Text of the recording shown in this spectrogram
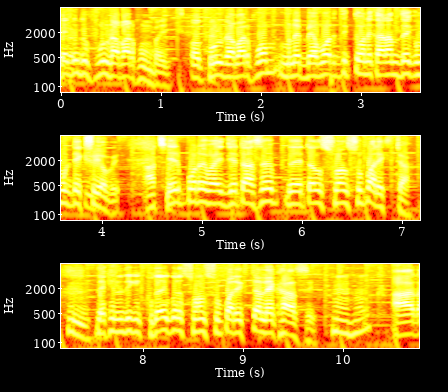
এটা কিন্তু ফুল রাবার ফোম ভাই। ফুল রাবার ফোম মানে ব্যবহারের দিক থেকে অনেক আরামদায়ক এবং টেকসই হবে। আচ্ছা। এরপরে ভাই যেটা আছে এটা সোয়ান সুপার এক্সট্রা দেখেন এদিকে খুদাই করে সোয়ান সুপার এক্সট্রা লেখা আছে। আর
